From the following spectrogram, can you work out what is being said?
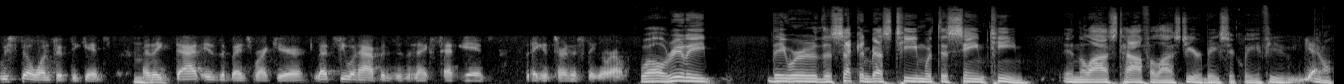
we still won 50 games. Mm-hmm. I think that is the benchmark here. Let's see what happens in the next 10 games. They can turn this thing around. Well, really, they were the second best team with this same team in the last half of last year, basically. If you, yeah. you know,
